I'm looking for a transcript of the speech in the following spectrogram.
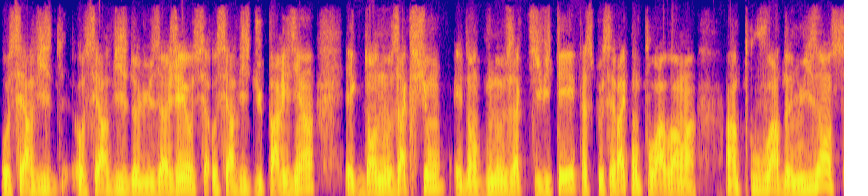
au service, au service de l'usager, au, service du Parisien, et que dans nos actions et dans nos activités, parce que c'est vrai qu'on pourrait avoir un, pouvoir de nuisance.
